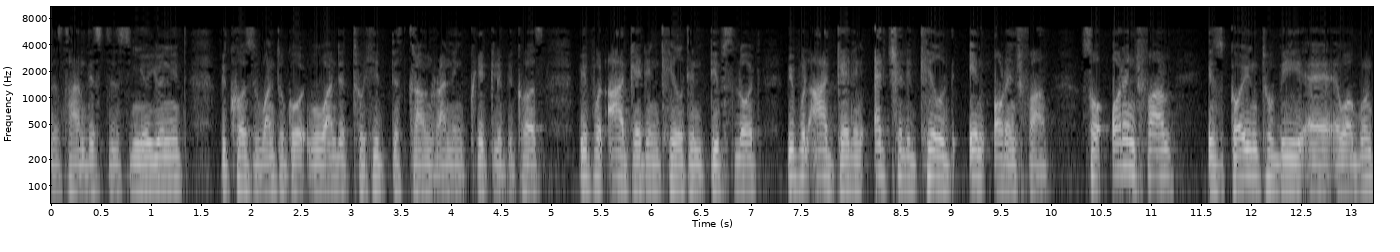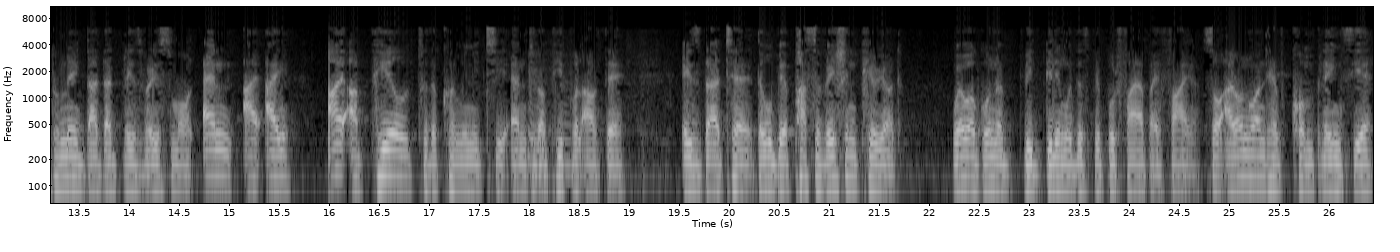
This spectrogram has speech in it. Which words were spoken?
this time this, this new unit because we want to go. We wanted to hit this ground running quickly because people are getting killed in Diepsloot. People are getting actually killed in Orange Farm. So Orange Farm is going to be. Uh, we're going to make that that place very small. And I I, I appeal to the community and to mm -hmm. the people out there is that uh, there will be a passivation period where we're going to be dealing with these people fire by fire. So I don't want to have complaints here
